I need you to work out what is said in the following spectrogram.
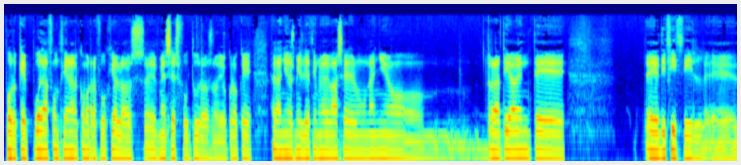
porque pueda funcionar como refugio en los eh, meses futuros. Yo creo que el año 2019 va a ser un año relativamente eh, difícil. Eh,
